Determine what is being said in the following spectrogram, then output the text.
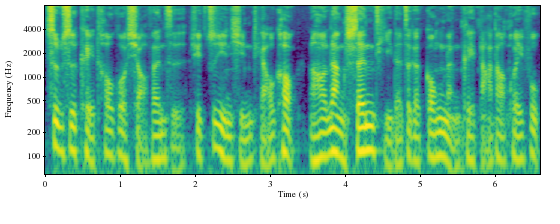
是不是可以透过小分子去进行调控，然后让身体的这个功能可以达到恢复，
